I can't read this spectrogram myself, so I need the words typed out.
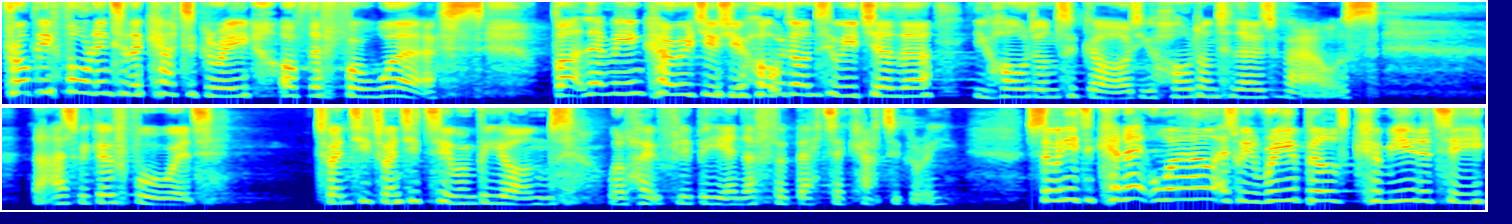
probably fall into the category of the for worse. But let me encourage you as you hold on to each other, you hold on to God, you hold on to those vows, that as we go forward, 2022 and beyond will hopefully be in the for better category. So we need to connect well as we rebuild community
